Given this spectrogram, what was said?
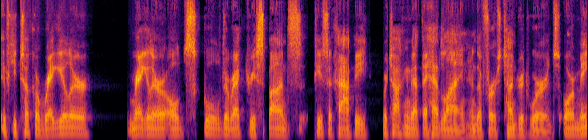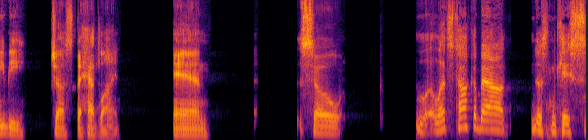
if you took a regular, regular old school direct response piece of copy, we're talking about the headline and the first hundred words, or maybe just the headline. And so, let's talk about just in case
